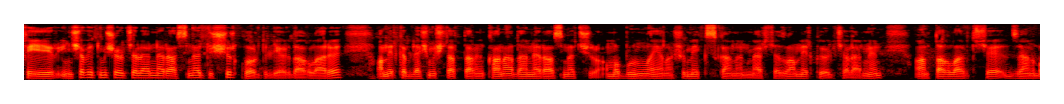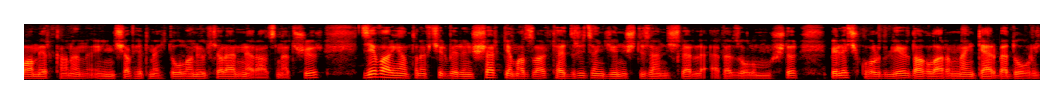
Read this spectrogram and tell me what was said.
xeyr, inkişaf etmiş ölkələrin ərazisinə düşür Kordilyer dağları. Amerika Birləşmiş Ştatlarının, Kanadanın ərazisinə düşür, amma bununla yanaşı Meksikanın, Mərkəzi Amerika ölkələrinin, Ant dağları ki, Cənubi Amerikanın inkişaf etməkdə olan ölkələrin ərazisinə düşür. C variantına fikir verin. Şərq yamacları tədricən geniş düzənliklərlə əvəz olunmuşdur. Belə ki, Kordilyer dağlarından qərbə doğru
